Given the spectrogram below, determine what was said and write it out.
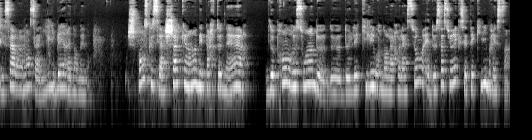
Et ça, vraiment, ça libère énormément. Je pense que c'est à chacun des partenaires de prendre soin de, l'équilibre dans la relation et de s'assurer que cet équilibre est sain.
